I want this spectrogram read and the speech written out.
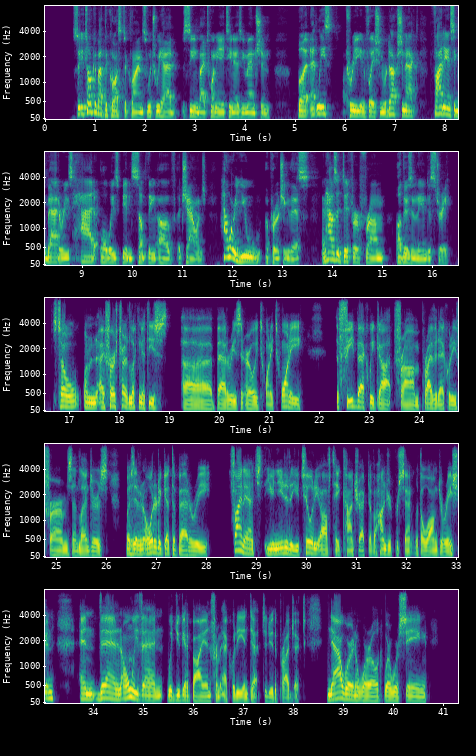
So you talk about the cost declines, which we had seen by 2018, as you mentioned, but at least pre Inflation Reduction Act, financing batteries had always been something of a challenge. How are you approaching this, and how does it differ from others in the industry? So when I first started looking at these uh, batteries in early 2020, the feedback we got from private equity firms and lenders was that in order to get the battery financed, you needed a utility offtake contract of 100% with a long duration. And then, and only then, would you get buy in from equity and debt to do the project. Now we're in a world where we're seeing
